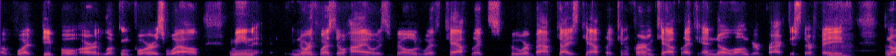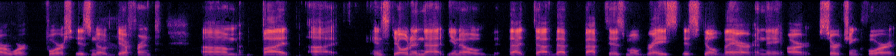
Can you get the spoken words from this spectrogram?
of what people are looking for as well. I mean, Northwest Ohio is filled with Catholics who are baptized Catholic, confirmed Catholic, and no longer practice their faith, mm. and our workforce is no different. Um, but uh, instilled in that, you know, that uh, that baptismal grace is still there, and they are searching for it.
